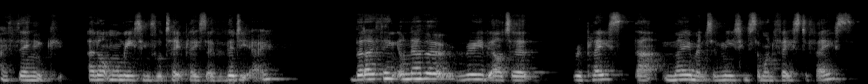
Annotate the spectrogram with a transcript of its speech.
I think a lot more meetings will take place over video. But I think you'll never really be able to replace that moment of meeting someone face to face.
